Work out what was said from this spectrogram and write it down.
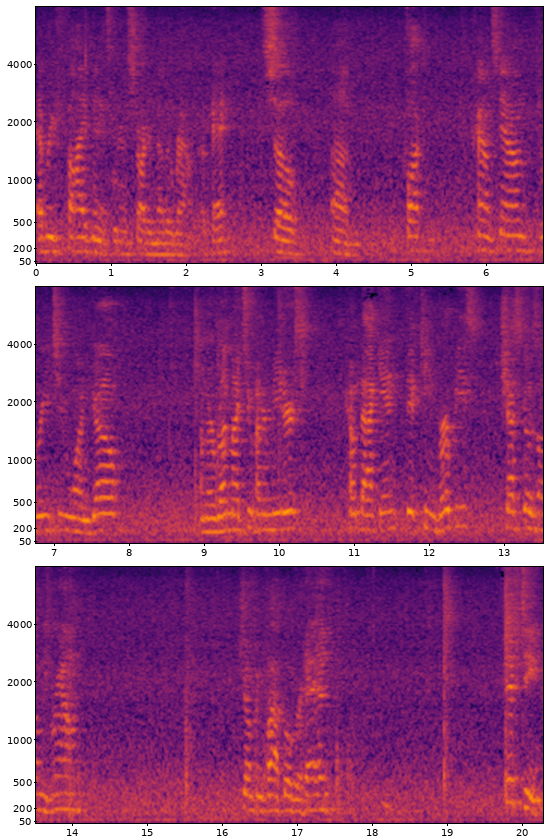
Every five minutes, we're gonna start another round, okay? So um, clock counts down, three, two, one, go. I'm gonna run my 200 meters, come back in, 15 burpees, chest goes on the ground, jump and clap overhead, 15.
